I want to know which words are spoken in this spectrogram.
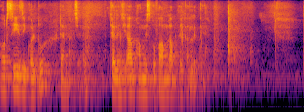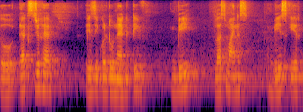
और c is equal to ten आ जाएगा. चलें जी, अब हम इसको फार्मूला अप्लाई कर लेते हैं. तो एक्स जो है is equal to negative b plus minus b square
